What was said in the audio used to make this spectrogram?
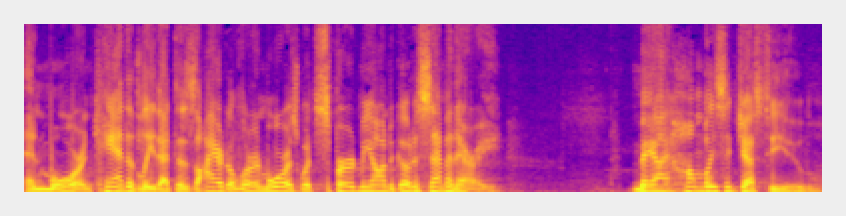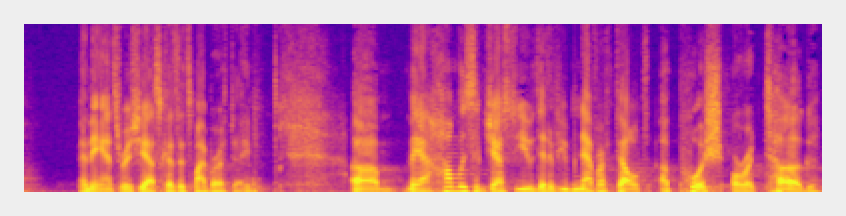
and more. And candidly, that desire to learn more is what spurred me on to go to seminary. May I humbly suggest to you and the answer is yes, because it's my birthday. Um, may I humbly suggest to you that if you've never felt a push or a tug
